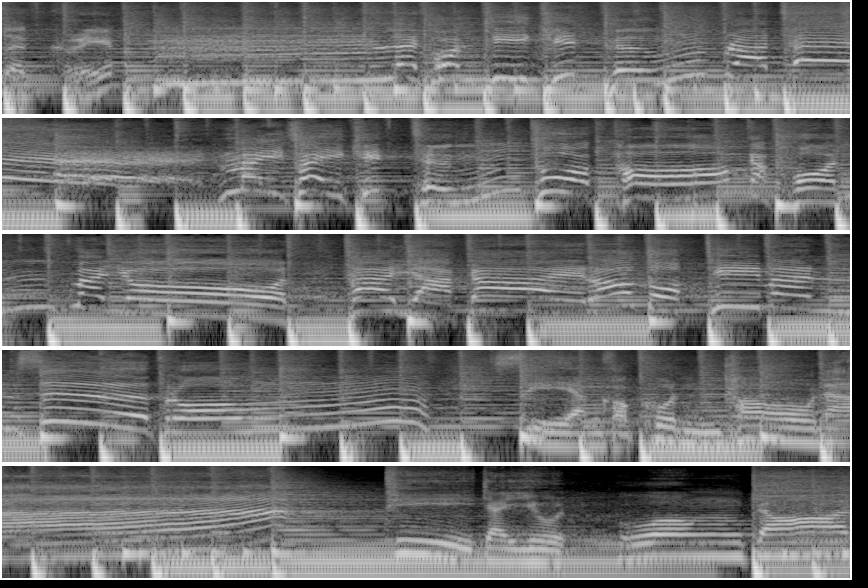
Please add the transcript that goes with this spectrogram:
สคริปต์และคนที่คิดถึงประเทศ ไม่ใช่คิดถึงพวกพ้องกับผลประโยชน์ ถ้าอยากได้เราตกที่มันซื่อตรง เสียงของคุณเท่านั้น ที่จะหยุดวงจร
